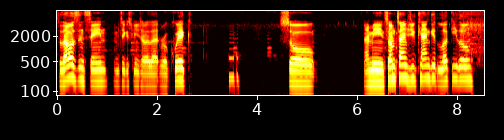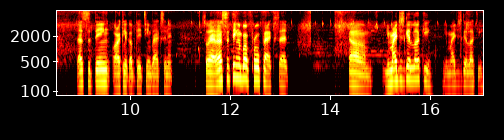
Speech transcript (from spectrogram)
So that was insane. Let me take a screenshot of that real quick. So, I mean, sometimes you can get lucky though. That's the thing. Or I click update team by accident. So yeah, that's the thing about Pro Packs that um, you might just get lucky. You might just get lucky.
